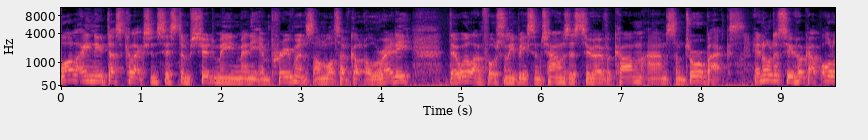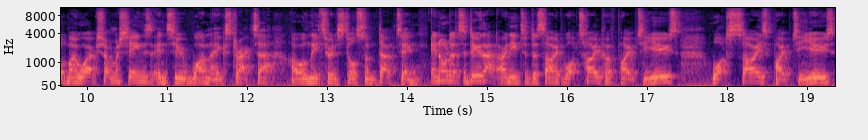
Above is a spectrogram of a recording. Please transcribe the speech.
While a new dust collection system should mean many improvements on what I've got already, there will unfortunately be some challenges to overcome and some drawbacks. In order to hook up all of my workshop machines into one extractor, I will need to install some ducting. In order to do that, I need to decide what type of pipe to use, what size pipe to use,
